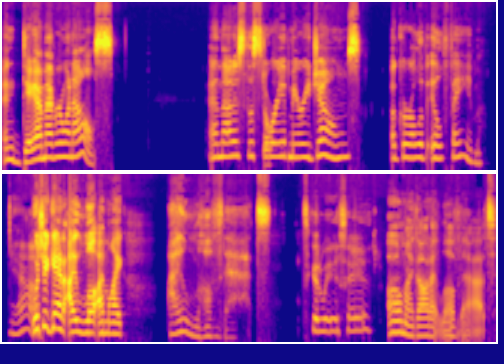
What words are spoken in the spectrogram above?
And damn everyone else. And that is the story of Mary Jones, a girl of ill fame. yeah. Which again, I love. I'm like, I love that. it's a good way to say it. Oh my god, I love that.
